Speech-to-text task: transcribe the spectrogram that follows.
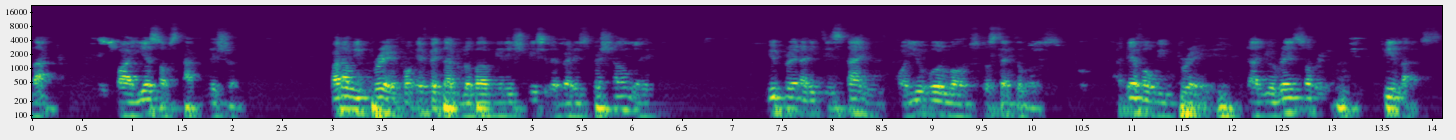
lack, for our years of stagnation. Father, we pray for Ephphata Global Ministries in a very special way. We pray that it is time for you, O Lord, to settle us. And therefore, we pray that you raise up pillars,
